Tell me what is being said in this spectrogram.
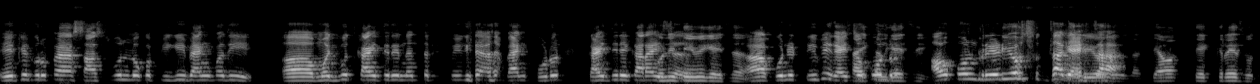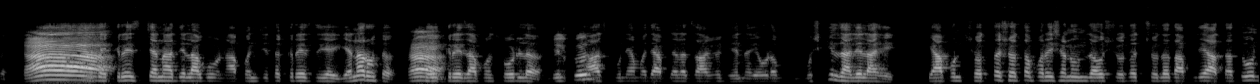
एक एक रुपया साचवून लोक पिगी बँकमध्ये मजबूत काहीतरी नंतर पिगी बँक फोडून काहीतरी करायचं. टीव्ही घ्यायचं. कोणी टीव्ही घ्यायचं कोण घ्यायची. अहो कोण रेडिओ सुद्धा घ्यायचा. तेव्हा ते क्रेज होत. त्या क्रेजच्या नादी लागून आपण जिथं क्रेज येणार होतं ते क्रेज आपण सोडलं. बिलकुल. आज पुण्यामध्ये आपल्याला जागा घेणं एवढं मुश्किल झालेलं आहे. की आपण शोधता शोधता परेशान होऊन जाऊ शोधत शोधत आपल्या हातातून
